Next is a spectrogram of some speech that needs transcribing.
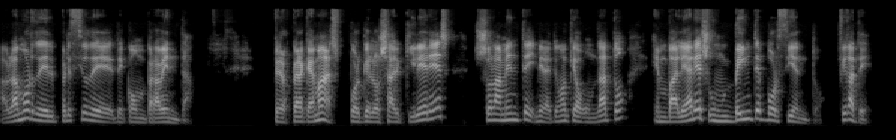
Hablamos del precio de, de compraventa. Pero espera que más, porque los alquileres solamente, mira, tengo aquí algún dato, en Baleares un 20%. Fíjate,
